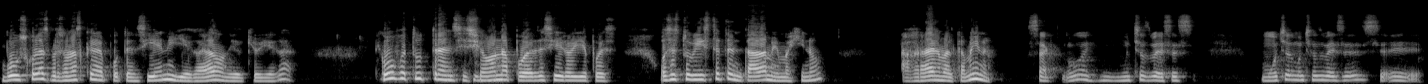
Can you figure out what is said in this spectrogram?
busco las personas que me potencien y llegar a donde yo quiero llegar. ¿Cómo fue tu transición a poder decir, oye, pues, o sea, estuviste tentada, me imagino, a agarrar el mal camino? Exacto, muchas veces, muchas, muchas veces. Eh,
